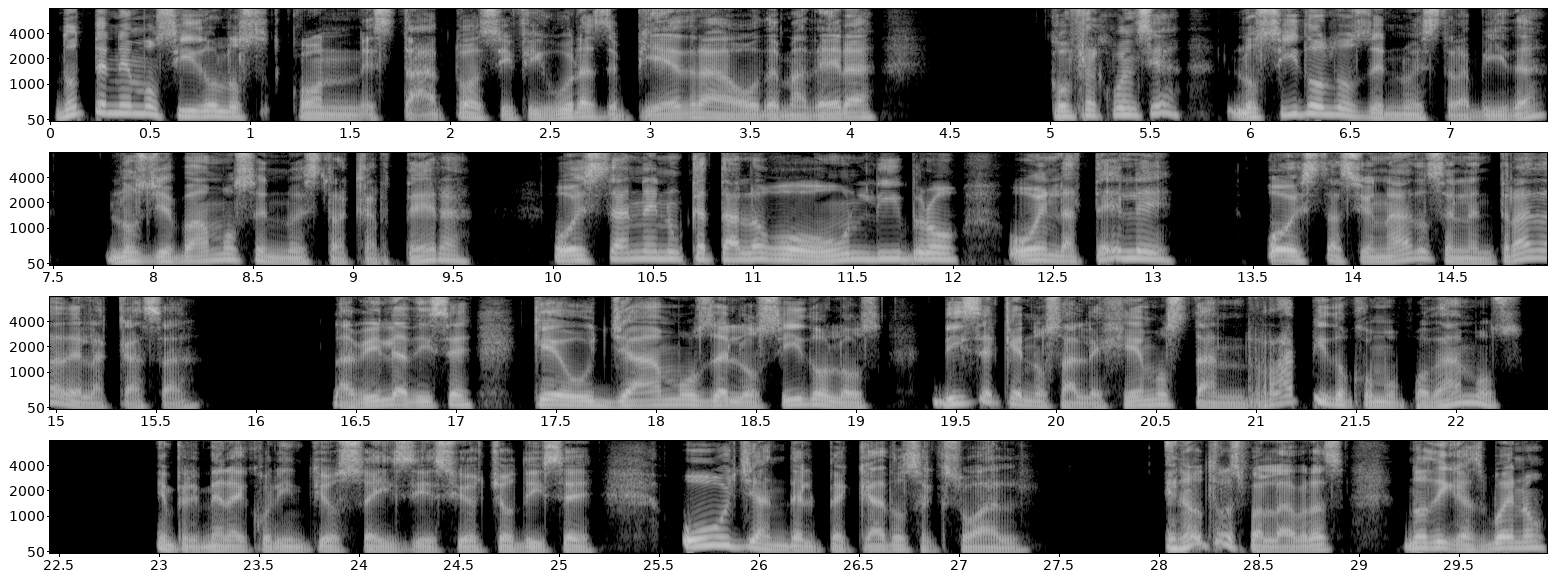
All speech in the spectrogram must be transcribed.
No tenemos ídolos con estatuas y figuras de piedra o de madera. Con frecuencia, los ídolos de nuestra vida los llevamos en nuestra cartera, o están en un catálogo o un libro o en la tele, o estacionados en la entrada de la casa. La Biblia dice que huyamos de los ídolos, dice que nos alejemos tan rápido como podamos. En 1 Corintios 6, 18 dice, huyan del pecado sexual. En otras palabras, no digas, bueno,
